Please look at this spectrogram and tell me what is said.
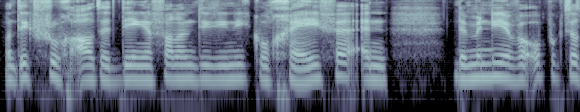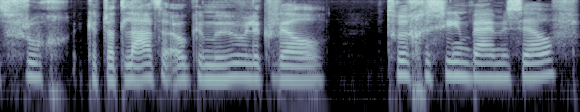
Want ik vroeg altijd dingen van hem die hij niet kon geven. En de manier waarop ik dat vroeg, ik heb dat later ook in mijn huwelijk wel teruggezien bij mezelf.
